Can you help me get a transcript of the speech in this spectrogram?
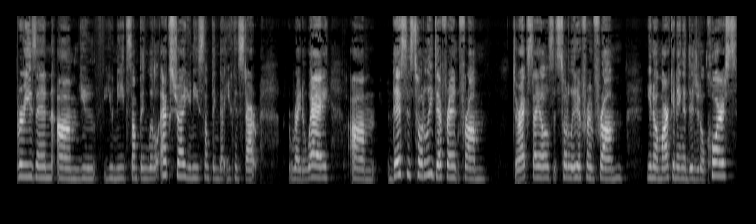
Whatever reason, um, you, you need something little extra, you need something that you can start right away. Um, this is totally different from direct sales. It's totally different from, you know, marketing a digital course.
